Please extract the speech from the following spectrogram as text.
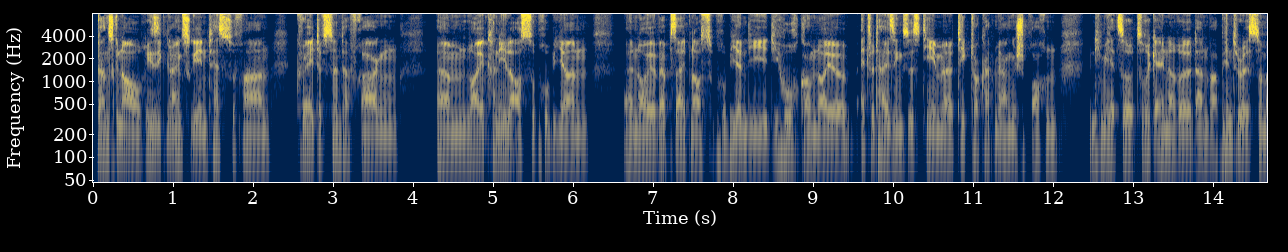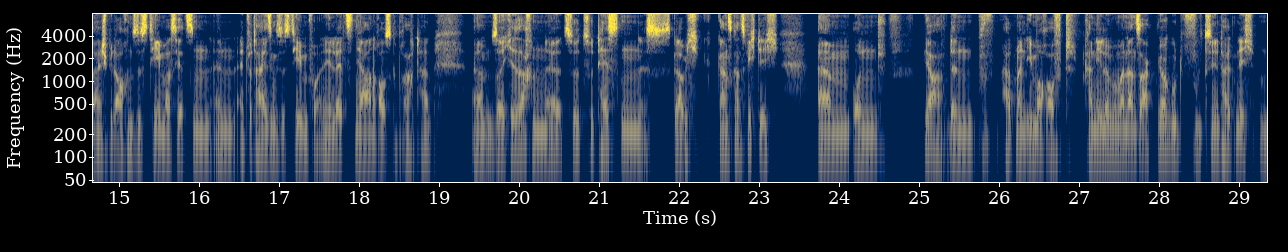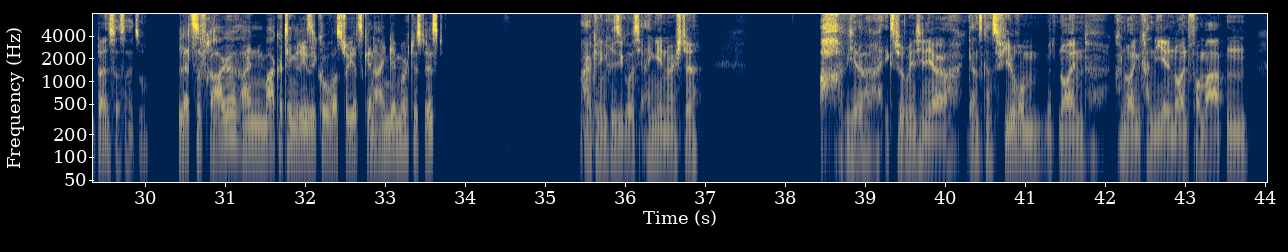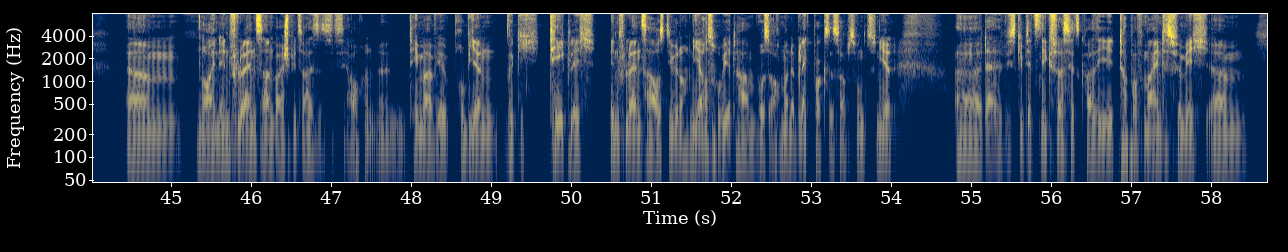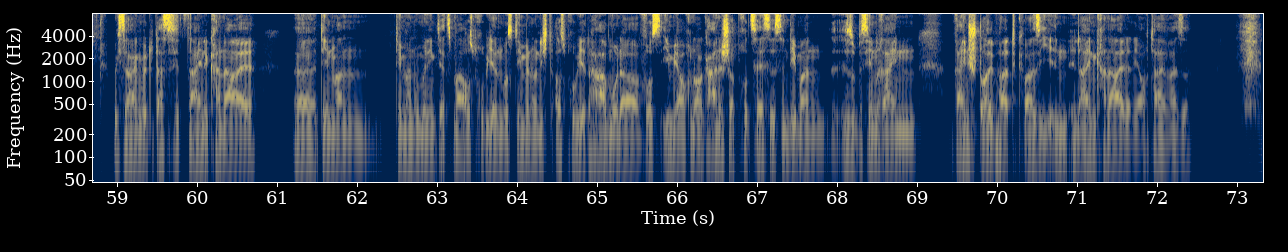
Ganz genau, Risiken einzugehen, Tests zu fahren, Creatives zu hinterfragen, ähm, neue Kanäle auszuprobieren, äh, neue Webseiten auszuprobieren, die, die hochkommen, neue Advertising-Systeme. TikTok hatten wir angesprochen. Wenn ich mich jetzt so zurückerinnere, dann war Pinterest zum Beispiel auch ein System, was jetzt ein, ein Advertising-System vor in den letzten Jahren rausgebracht hat. Ähm, solche Sachen äh, zu, zu testen ist, glaube ich, ganz, ganz wichtig. Ähm, und ja, dann hat man eben auch oft Kanäle, wo man dann sagt, ja gut, funktioniert halt nicht. Und dann ist das halt so. Letzte Frage. Ein Marketingrisiko, was du jetzt gerne eingehen möchtest, ist? Marketingrisiko, was ich eingehen möchte. Ach, wir experimentieren ja ganz, ganz viel rum mit neuen, neuen Kanälen, neuen Formaten, ähm, neuen Influencern beispielsweise. Das ist ja auch ein, ein, Thema. Wir probieren wirklich täglich Influencer aus, die wir noch nie ausprobiert haben, wo es auch mal eine Blackbox ist, ob es funktioniert. Äh, da, es gibt jetzt nichts, was jetzt quasi top of mind ist für mich, ähm, wo ich sagen würde, das ist jetzt der eine Kanal, äh, den man den man unbedingt jetzt mal ausprobieren muss, den wir noch nicht ausprobiert haben oder wo es eben ja auch ein organischer Prozess ist, in dem man so ein bisschen rein, rein stolpert quasi in, in einen Kanal dann ja auch teilweise.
